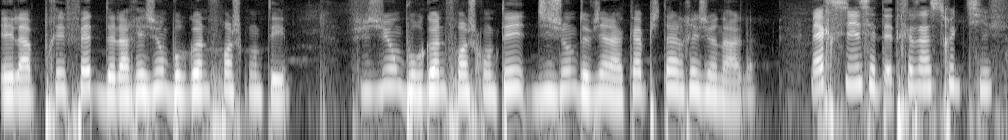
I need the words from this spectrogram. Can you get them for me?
est la préfète de la région Bourgogne-Franche-Comté. Fusion Bourgogne-Franche-Comté, Dijon devient la capitale régionale. Merci, c'était très instructif.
